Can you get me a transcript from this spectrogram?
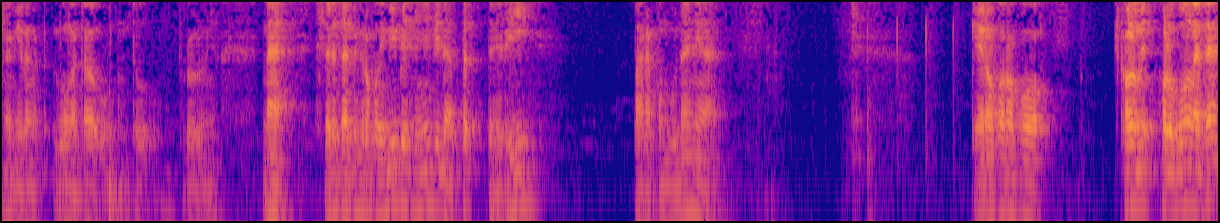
Nah, kita gue nggak tahu untuk problemnya. Nah, stereotyping rokok ini biasanya didapat dari para penggunanya. Kayak rokok-rokok kalau kalau gue ngeliatnya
